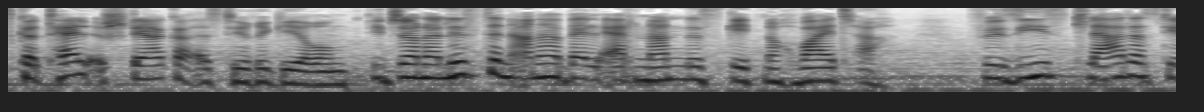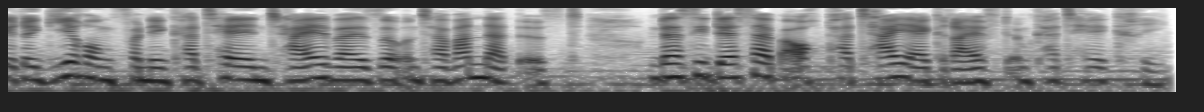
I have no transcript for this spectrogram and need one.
Das Kartell ist stärker als die Regierung. Die Journalistin Annabel Hernandez geht noch weiter. Für sie ist klar, dass die Regierung von den Kartellen teilweise unterwandert ist und dass sie deshalb auch Partei ergreift im Kartellkrieg.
